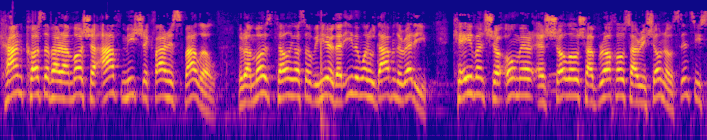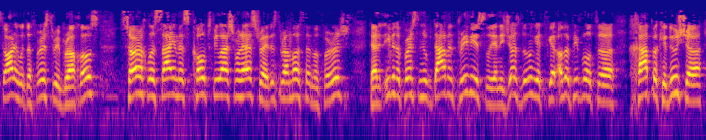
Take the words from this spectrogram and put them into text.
Kan kosav haramosha af mishekvar hispalel. The Ramah is telling us over here that even one who davened already, Kevan Sha'omer Eshalosh HaBrachos HaRishonos, since he's starting with the first three brachos, Tzarech L'sayim Es Kol Tfilah Shmon Esrei. This is the Ramah said Mefurish, that even a person who davened previously, and he's just doing it to get other people to Chapa Kedusha,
